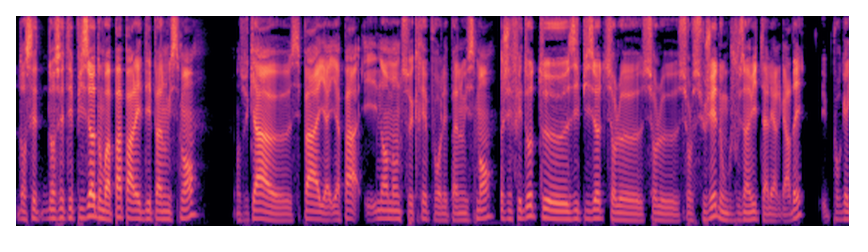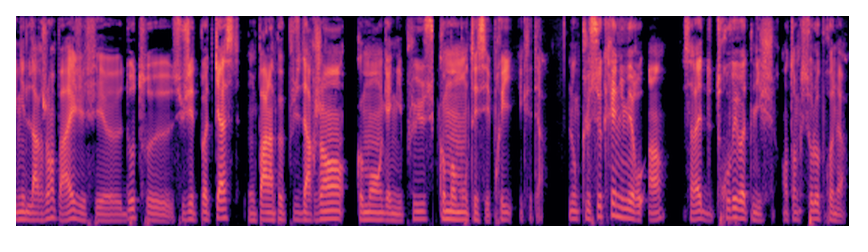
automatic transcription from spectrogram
dans, cette, dans cet épisode, on va pas parler d'épanouissement, en tout cas, c'est pas, il n'y a, pas énormément de secrets pour l'épanouissement. J'ai fait d'autres épisodes sur le, sur, le, sur le sujet, donc je vous invite à les regarder. Et pour gagner de l'argent, pareil, j'ai fait d'autres sujets de podcast. On parle un peu plus d'argent, comment gagner plus, comment monter ses prix, etc. Donc le secret numéro 1, ça va être de trouver votre niche en tant que solopreneur.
